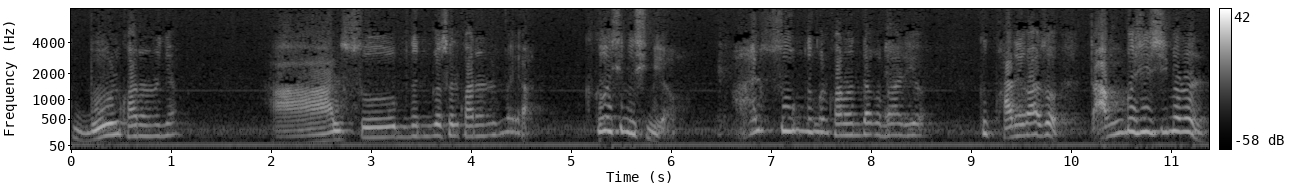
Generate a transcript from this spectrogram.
뭘 관하느냐? 알 수 없는 것을 관하는 거야. 그것이 의심이요. 알 수 없는 걸 관한다고 말이요. 그 관에 가서 딴 것이 있으면은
